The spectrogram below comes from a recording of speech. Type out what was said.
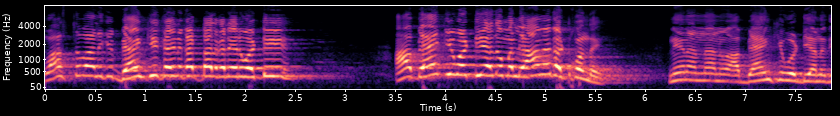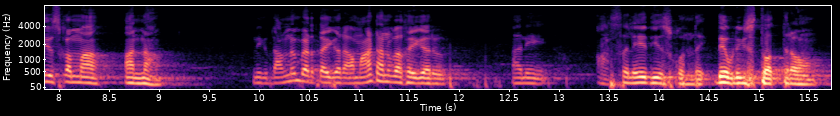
వాస్తవానికి బ్యాంకీకైనా కట్టాలి కదా నేను వడ్డీ? ఆ బ్యాంకీ వడ్డీ ఏదో మళ్ళీ ఆమె కట్టుకుంది. నేను అన్నాను ఆ బ్యాంకీ వడ్డీ అని తీసుకోమ్మా అన్నా. నీకు దండం పెడతాయి గారు ఆ మాట అనబాకయ్య గారు అని అసలే తీసుకుంది. దేవుడికి స్తోత్రం.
